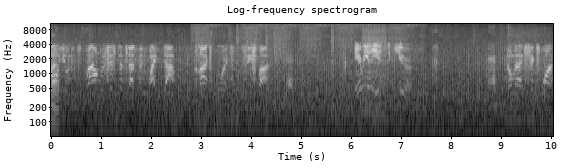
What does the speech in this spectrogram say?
มาก All units, ground resistance has been wiped out. Relax, boys. Ceasefire. Area is secure. Nomad 6-1,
